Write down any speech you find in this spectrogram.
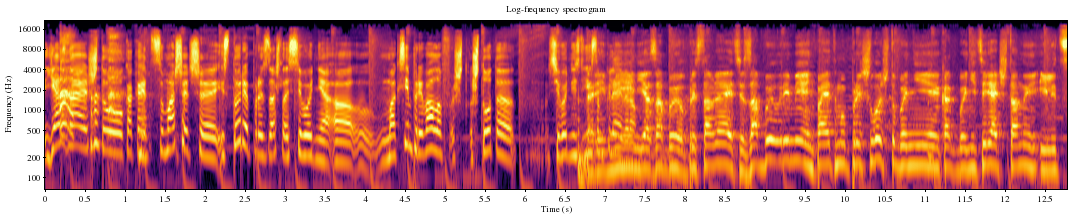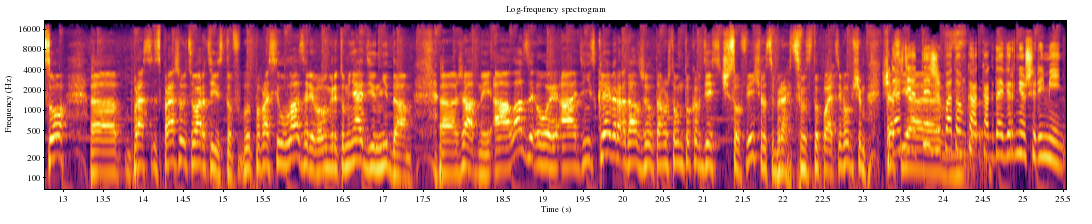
Я знаю, что какая-то сумасшедшая история произошла сегодня. А, Максим Привалов ш- что-то сегодня с Да Денисом ремень Клявером. я забыл, представляете, забыл ремень, поэтому пришлось, чтобы не как бы не терять штаны и лицо, э, прос- спрашивать у артистов. Попросил Лазарева, он говорит, у меня один не дам, э, жадный. А Лазар, ой, а Денис Клявер одолжил, потому что он только в 10 часов вечера собирается выступать. И в общем, сейчас Подожди, я... а ты же потом как, когда вернешь ремень?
